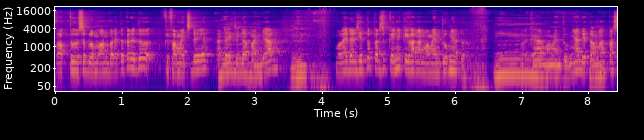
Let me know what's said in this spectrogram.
waktu sebelum lawan Barito kan itu FIFA Matchday ya, ada jeda panjang. Mulai dari situ Persib kayaknya kehilangan momentumnya tuh. Kehilangan momentumnya ditambah pas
